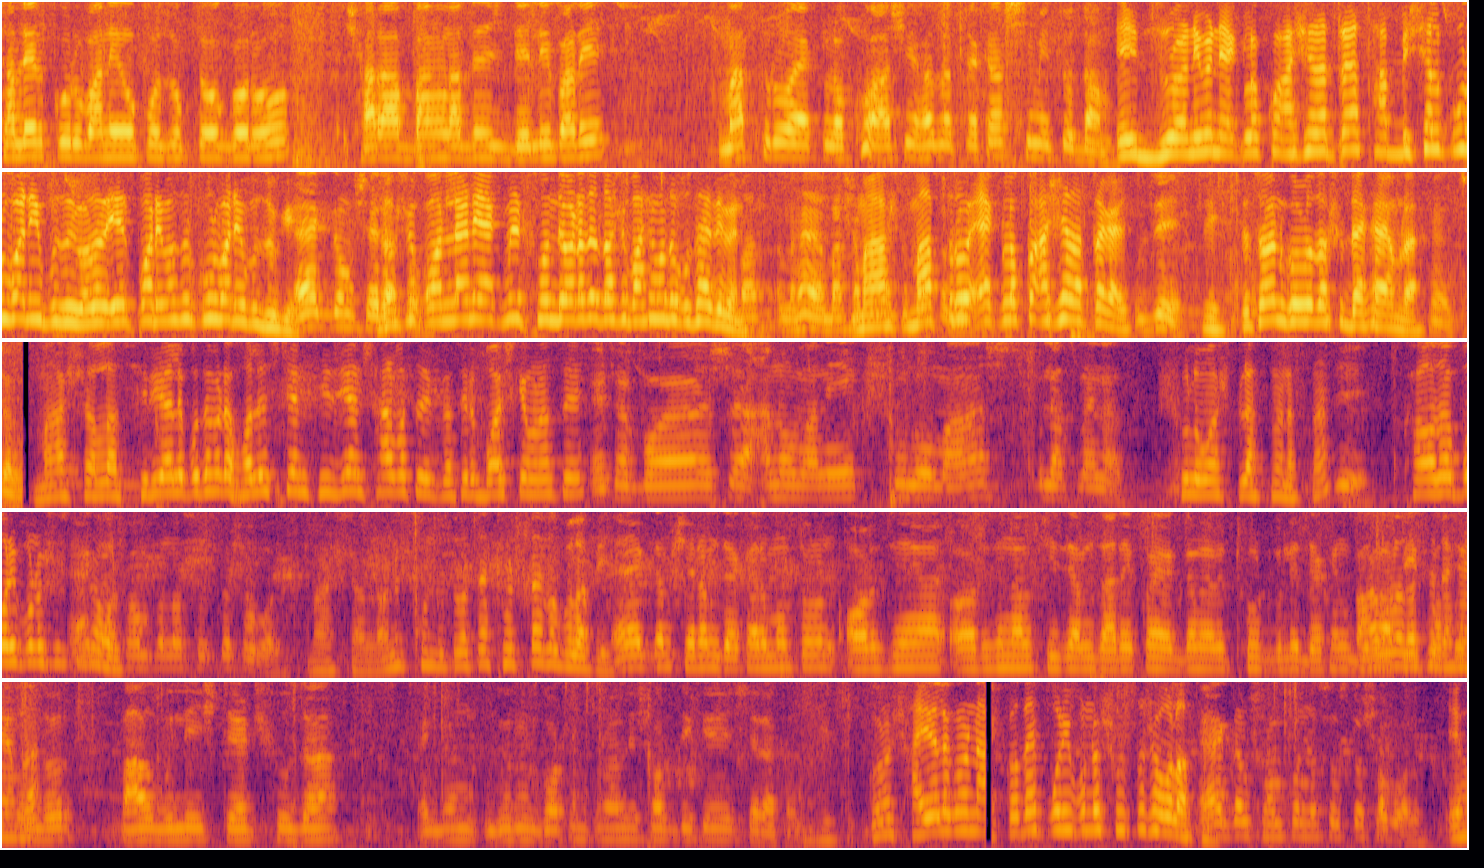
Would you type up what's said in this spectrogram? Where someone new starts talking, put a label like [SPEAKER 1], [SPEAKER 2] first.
[SPEAKER 1] সালের কুরবানি উপযুক্ত গরু সারা বাংলাদেশ ডেলিভারি মাত্র এক লক্ষ আশি হাজার টাকা সীমিত দাম।
[SPEAKER 2] এই জোড়া নেবেন এক লক্ষ আশি হাজার টাকা ছাব্বিশ সাল কুরবানি উপযোগী অর্থাৎ এর পরের বছর কুরবানি উপযোগী।
[SPEAKER 1] একদম সেরা।
[SPEAKER 2] দর্শক অনলাইনে এক মিনিট ফোন দিয়ে অর্ডার দিয়ে দশ বাসার মধ্যে পৌঁছায় দেবেন।
[SPEAKER 1] হ্যাঁ
[SPEAKER 2] মাত্র এক লক্ষ আশি হাজার টাকায়।
[SPEAKER 1] জি।
[SPEAKER 2] জি তো চলেন গরু দর্শক দেখাই আমরা।
[SPEAKER 1] হ্যাঁ চল।
[SPEAKER 2] মাশাআল্লাহ সিরিয়ালে প্রথমে একটা হলিস্টিয়ান ফিজিয়ান সার বাচ্চা দেখতে পাচ্ছি। বয়স কেমন আছে?
[SPEAKER 1] এটার বয়স আনুমানিক ষোলো মাস প্লাস মাইনাস
[SPEAKER 2] ষোলো মাস প্লাস মাইনাস না?
[SPEAKER 1] জি।
[SPEAKER 2] খাওয়া দাওয়া পরিপূর্ণ সুস্থ সবল?
[SPEAKER 1] সম্পূর্ণ সুস্থ সবল।
[SPEAKER 2] মাশাআল্লাহ অনেক সুন্দর তো বাচ্চা ঠোঁটটা তো গোলাপি।
[SPEAKER 1] একদম সেরাম দেখার মতন অরিজিনাল অরিজিনাল ফিজাম যারে কয় একদম এর ঠোঁটগুলি দেখেন গোলাপি কত সুন্দর। পাগুলি স্ট্রেট সোজা। একদম গরুর গঠন প্রণালী সব দিকে সেরকম
[SPEAKER 2] কোনো সাইয়ালে কোনো না এক কথায় পরিপূর্ণ সুস্থ সবল আছে?
[SPEAKER 1] একদম সম্পূর্ণ সুস্থ সবল।
[SPEAKER 2] এই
